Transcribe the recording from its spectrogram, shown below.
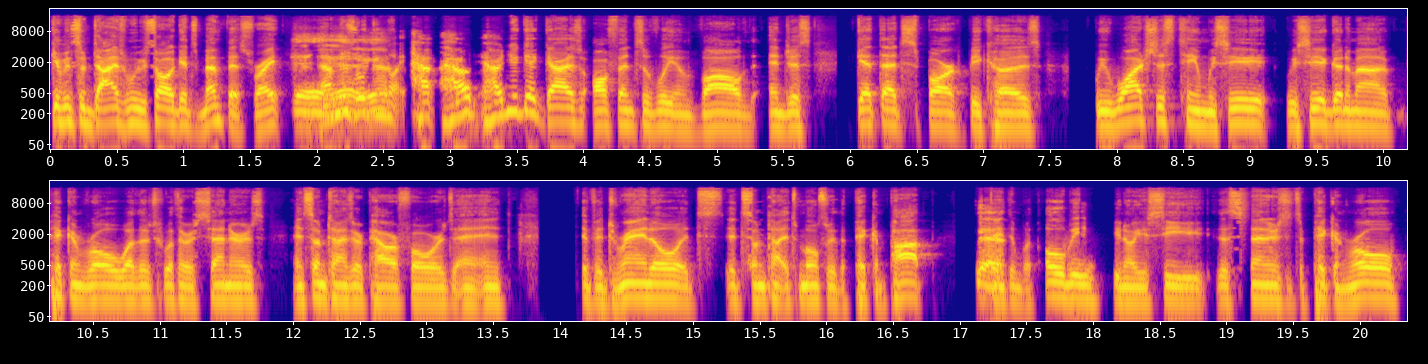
giving some dives when we saw against Memphis, right? Yeah, I'm just looking yeah. like how, how how do you get guys offensively involved and just get that spark because we watch this team, we see we see a good amount of pick and roll, whether it's with our centers and sometimes our power forwards. And, and if it's Randle, it's it's sometimes it's mostly the pick and pop. Yeah. Same thing with Obi. You know, you see the centers, it's a pick and roll.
